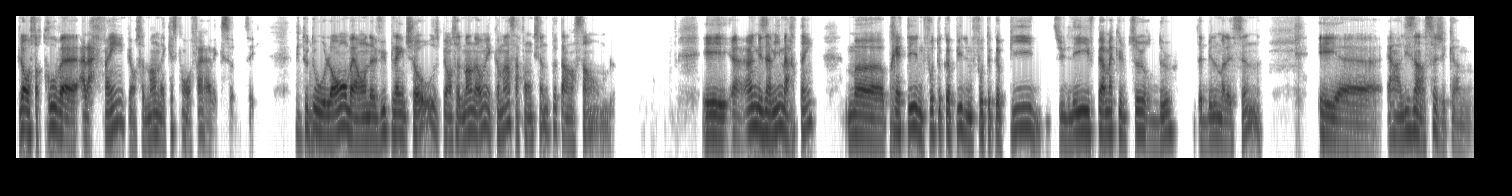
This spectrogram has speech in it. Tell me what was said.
Puis là, on se retrouve à, la fin, puis on se demande, mais qu'est-ce qu'on va faire avec ça? Puis tout mmh au long, ben, on a vu plein de choses, puis on se demande, mais comment ça fonctionne tout ensemble? Et euh, un de mes amis, Martin, m'a prêté une photocopie d'une photocopie du livre Permaculture 2 de Bill Mollison. Et euh, en lisant ça, j'ai comme.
